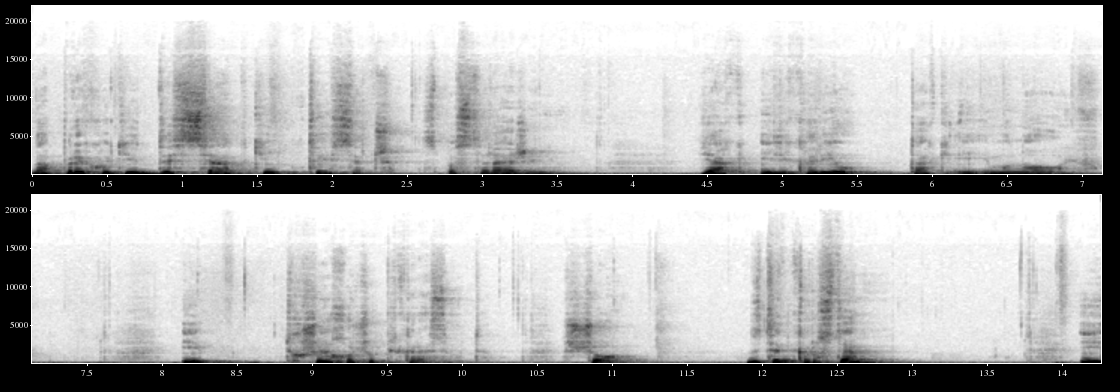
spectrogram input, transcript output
на прикладі десятків тисяч спостережень, як і лікарів, так і імунологів. І що я хочу підкреслювати, що дитинка росте, і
